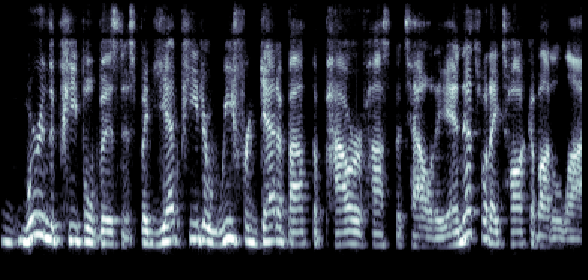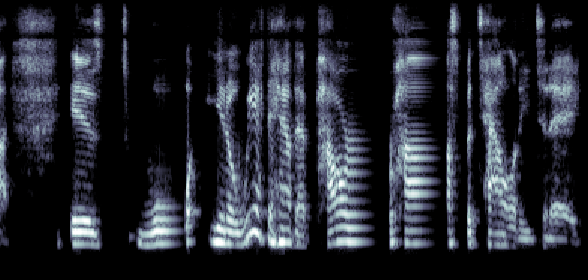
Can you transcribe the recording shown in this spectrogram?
we're in the people business, but yet, Peter, we forget about the power of hospitality. And that's what I talk about a lot is what, you know, we have to have that power of hospitality today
